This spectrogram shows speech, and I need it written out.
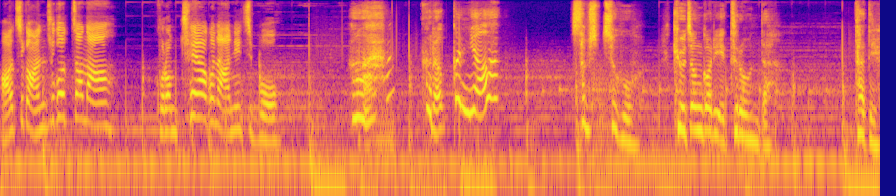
아직 안 죽었잖아. 그럼 최악은 아니지 뭐. 그렇군요. 30초 후 교정거리에 들어온다. 다들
